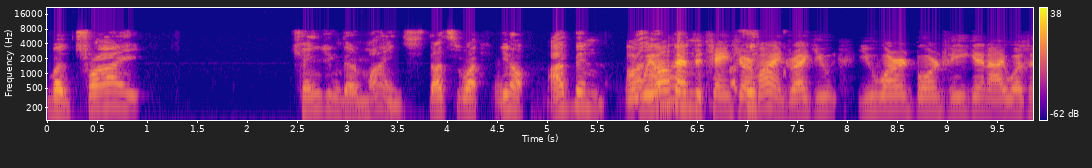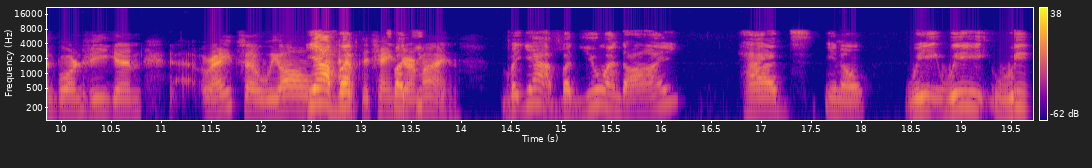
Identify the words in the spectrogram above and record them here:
but try changing their minds that's what you know I've been Well, we I've all been- to change I've our been- mind, right? You you weren't born vegan, I wasn't born vegan, uh, right? So we all Yeah, have but- to change our you- minds. but yeah, but you and I had, you know, we we we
